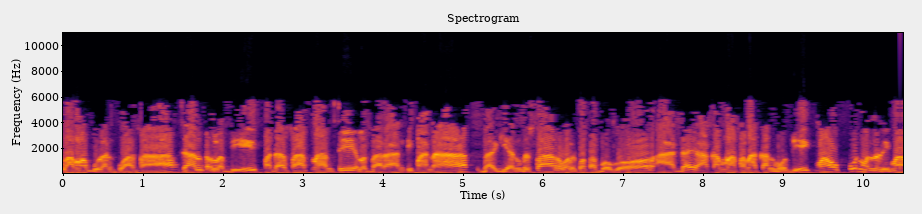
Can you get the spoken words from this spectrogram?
selama bulan puasa dan terlebih pada saat nanti lebaran di mana bagian besar wali kota Bogor ada yang akan melaksanakan mudik maupun menerima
